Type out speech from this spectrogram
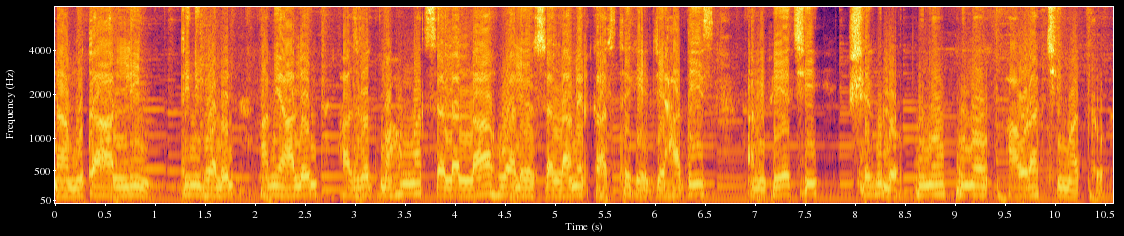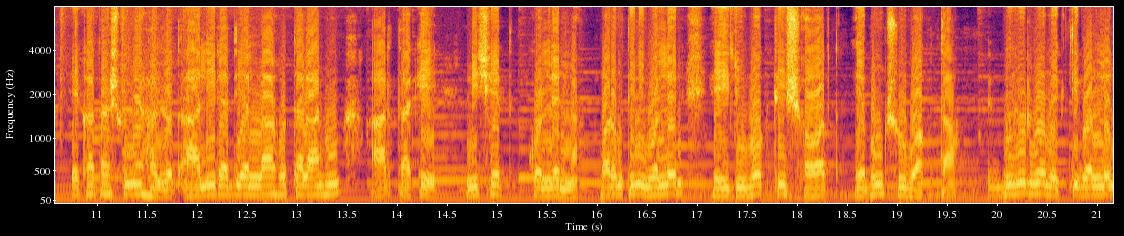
না মুতা আল্লিম তিনি বলেন, আমি আলেম। হজরত মোহাম্মদ সাল্লাহ আলিয়াল্লামের কাছ থেকে যে হাদিস আমি পেয়েছি সেগুলো পুনঃ পুনঃ আওড়াচ্ছি মাত্র। একথা শুনে হজরত আলী রাজিয়াল্লাহ তালানহু আর তাকে নিষেধ করলেন না, বরং তিনি বললেন, এই যুবকটি সৎ এবং সুবক্তা। বুজুর্গ ব্যক্তি বললেন,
